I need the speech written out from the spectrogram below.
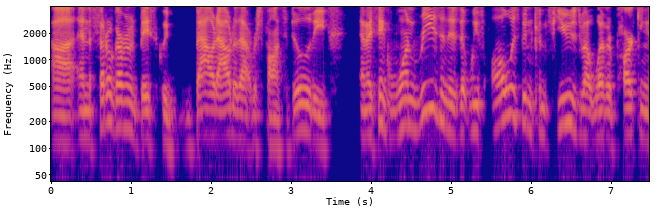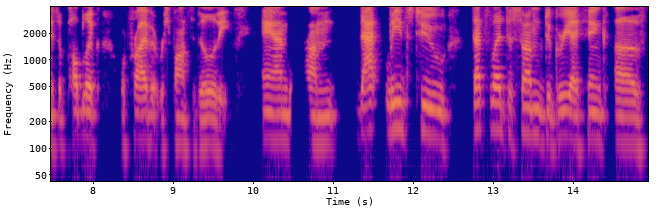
Uh, and the federal government basically bowed out of that responsibility. And I think one reason is that we've always been confused about whether parking is a public or private responsibility. And um, that leads to that's led to some degree, I think, of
